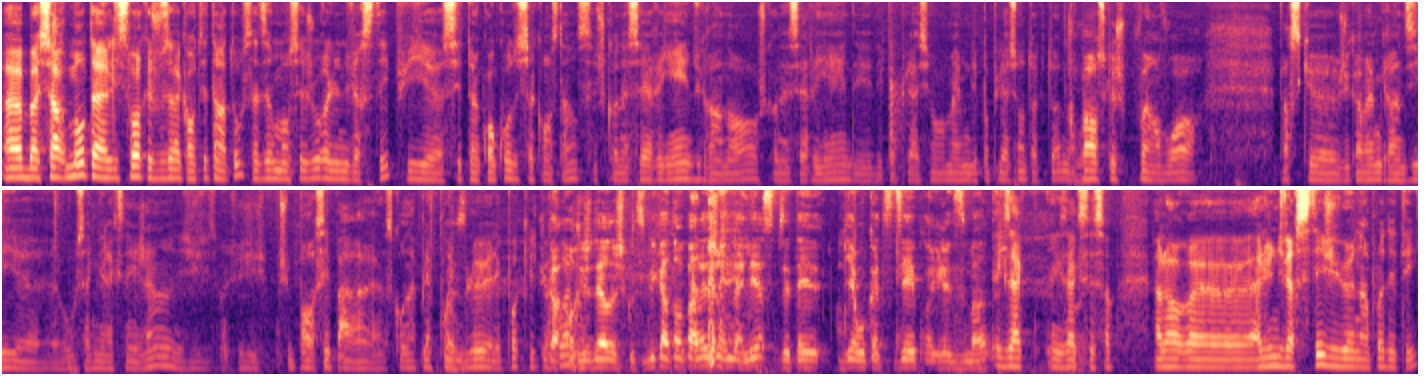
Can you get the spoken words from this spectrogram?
Euh, ben, ça remonte à l'histoire que je vous ai racontée tantôt, c'est-à-dire mon séjour à l'université. Puis euh, c'est un concours de circonstances. Je connaissais rien du Grand Nord, je connaissais rien des, populations, même des populations autochtones, à part ce que je pouvais en voir. Parce que j'ai quand même grandi euh, au Saguenay-Lac-Saint-Jean. Je suis passé par ce qu'on appelait Point Bleu à l'époque, quelquefois. Originaire de Chicoutimi, quand on parlait de journalisme, c'était bien au quotidien, Progrès Dimanche. Exact, exact, c'est ça. Alors, à l'université, j'ai eu un emploi d'été.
